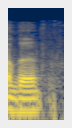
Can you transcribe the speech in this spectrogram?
My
